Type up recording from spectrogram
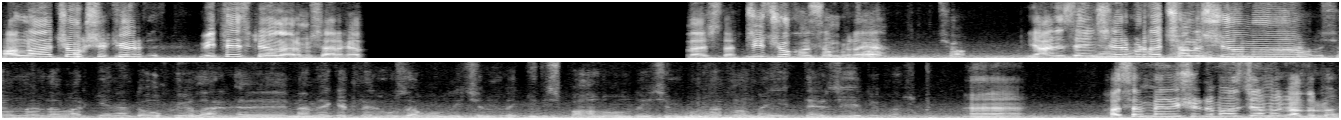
Allah'a çok şükür vites diyorlarmış arkadaşlar. Çok Hasan burada ya. Çok. Yani zenciler Yani burada adamlar- çalışıyor mu? Çalışanlar da var. Genelde okuyorlar. Ee, memleketleri uzak olduğu için ve gidiş pahalı olduğu için burada kalmayı tercih ediyorlar. He. Hasan ben üşüdüm az camı kaldır lo.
